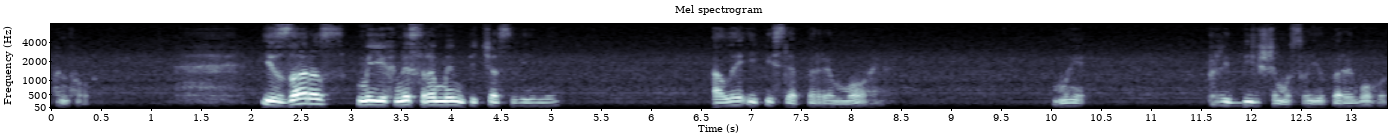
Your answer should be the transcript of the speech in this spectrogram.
панове. І зараз ми їх не срамимо під час війни, але і після перемоги ми прибільшимо свою перемогу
